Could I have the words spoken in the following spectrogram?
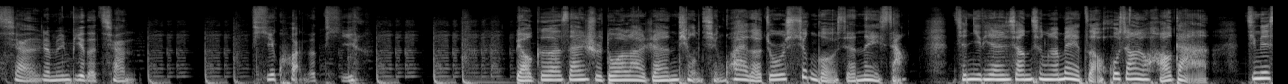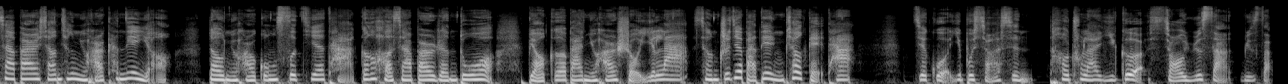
钱人民币的钱。提款的提，表哥三十多了，人挺勤快的，就是性格有些内向。前几天相亲了妹子，互相有好感。今天下班想请女孩看电影，到女孩公司接她，刚好下班人多，表哥把女孩手一拉，想直接把电影票给她，结果一不小心掏出来一个小雨伞，雨伞，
